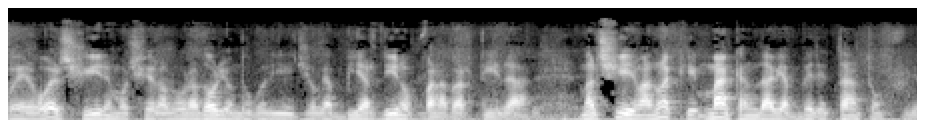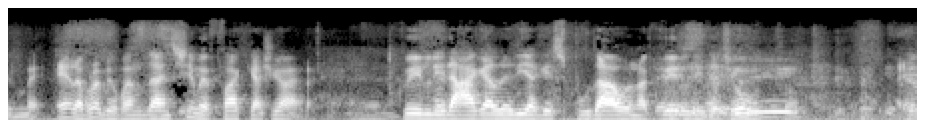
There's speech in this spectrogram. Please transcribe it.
Era al cinema, c'era l'oratorio dove potevi giocare a biliardino o fare una partita, ma al cinema non è che manca andavi a vedere tanto un film, era proprio per andare insieme e far cacciare quelli dalla galleria che sputavano a quelli di sotto. Eh,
